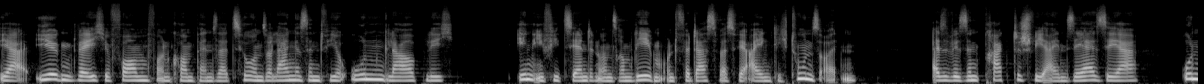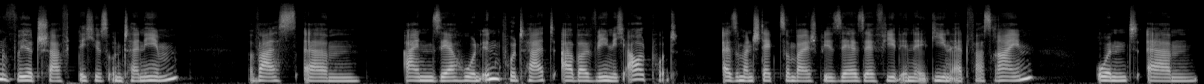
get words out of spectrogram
ja, irgendwelche Formen von Kompensation, solange sind wir unglaublich ineffizient in unserem Leben und für das, was wir eigentlich tun sollten. Also wir sind praktisch wie ein sehr, sehr unwirtschaftliches Unternehmen, was ähm, einen sehr hohen Input hat, aber wenig Output. Also man steckt zum Beispiel sehr, sehr viel Energie in etwas rein und ähm,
